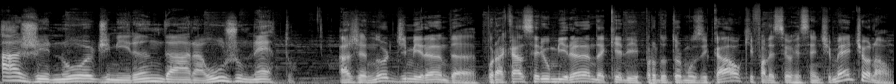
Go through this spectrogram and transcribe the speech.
Agenor de Miranda Araújo Neto. Agenor de Miranda. Por acaso seria o Miranda, aquele produtor musical que faleceu recentemente ou não?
